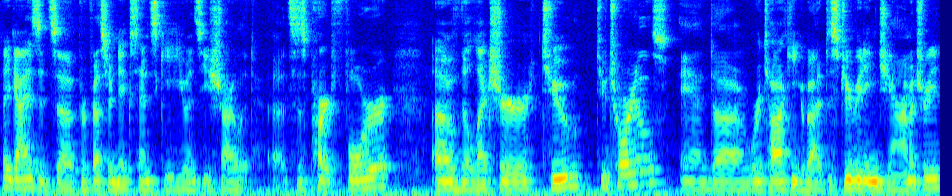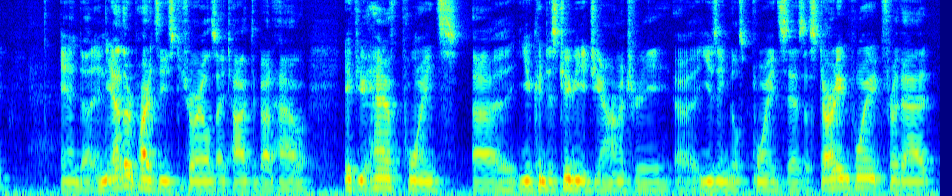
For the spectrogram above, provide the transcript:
Hey guys, it's uh, Professor Nick Senske, UNC Charlotte. Uh, this is part four of the lecture two tutorials, and uh, we're talking about distributing geometry. And uh, in the other parts of these tutorials, I talked about how if you have points, uh, you can distribute geometry uh, using those points as a starting point for that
